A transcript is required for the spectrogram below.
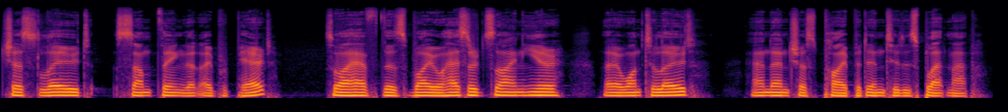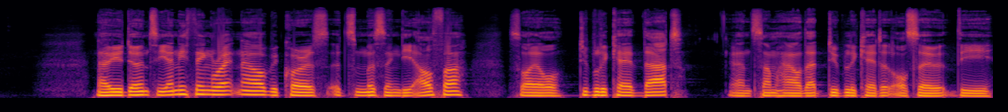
just load something that I prepared. So I have this biohazard sign here that I want to load and then just pipe it into the splat map. Now you don't see anything right now because it's missing the alpha. So I'll duplicate that and somehow that duplicated also the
